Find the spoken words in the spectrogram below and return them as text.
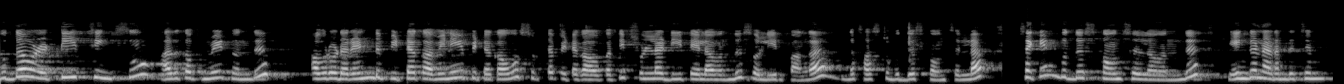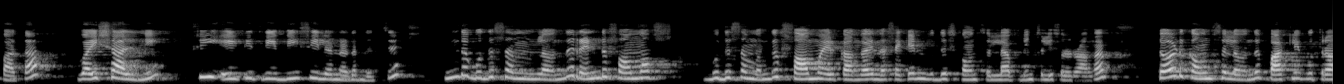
புத்தாவோட டீச்சிங்ஸும் அதுக்கப்புறமேட்டு வந்து அவரோட ரெண்டு பிட்டக்கா வினய பிட்டக்காவும் சுட்ட பிட்டக்காவை பத்தி ஃபுல்லா டீட்டெயிலா வந்து சொல்லியிருப்பாங்க. இந்த ஃபர்ஸ்ட் புத்திஸ்ட் கவுன்சில்ல செகண்ட் புத்திஸ்ட் கவுன்சில்ல வந்து எங்க நடந்துச்சுன்னு பார்த்தா வைஷாலினி த்ரீ எயிட்டி த்ரீ பிசியில நடந்துச்சு. இந்த புத்திசம்ல வந்து ரெண்டு ஃபார்ம் ஆஃப் புத்திசம் வந்து ஃபார்ம் ஆயிருக்காங்க. இந்த செகண்ட் புத்திஸ்ட் கவுன்சில்ல அப்படின்னு சொல்லி சொல்றாங்க. தேர்ட் கவுன்சில்ல வந்து பாட்லிபுத்ரா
